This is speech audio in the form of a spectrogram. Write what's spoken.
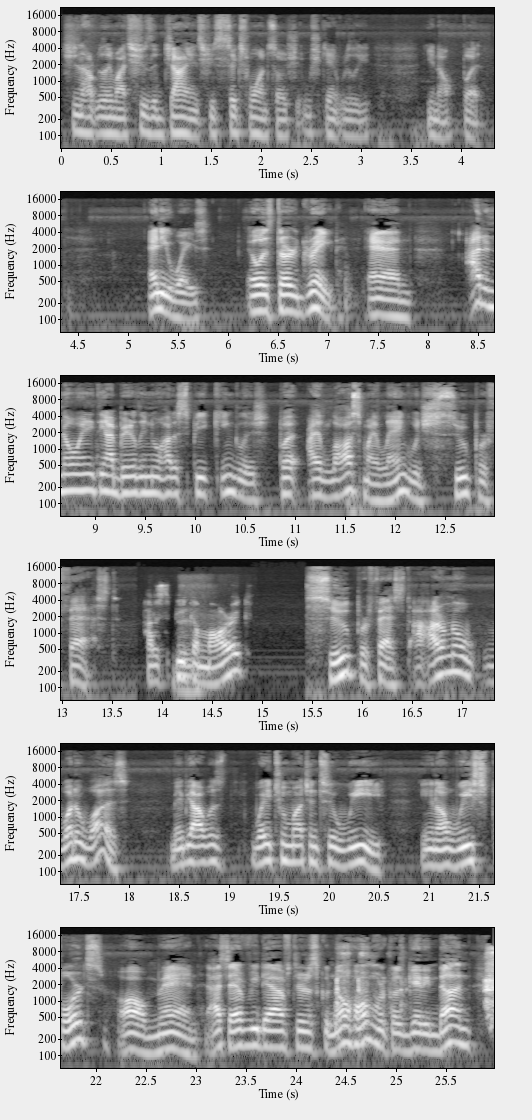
she's not really my. She's a giant. She's six one, so she she can't really, you know, but anyways, it was third grade and I didn't know anything. I barely knew how to speak English, but I lost my language super fast. How to speak Amharic? Super fast. I, I don't know what it was. Maybe I was way too much into Wii. You know, Wii Sports. Oh man, that's every day after school. No homework was getting done as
